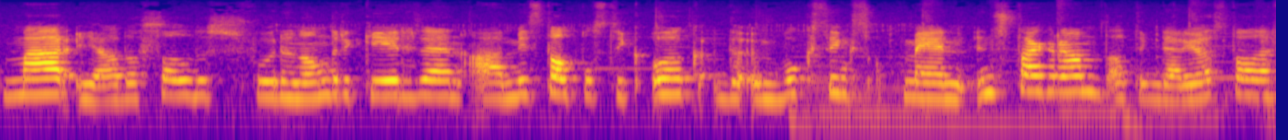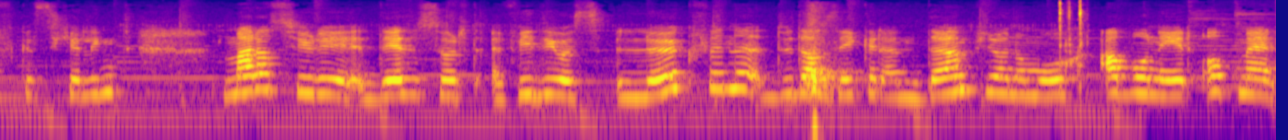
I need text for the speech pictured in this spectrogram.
Maar ja, dat zal dus voor een andere keer zijn. Uh, meestal post ik ook de unboxings op mijn Instagram. Dat ik daar juist al even gelinkt. Maar als jullie deze soort video's leuk vinden, doe dan zeker een duimpje omhoog. Abonneer op mijn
